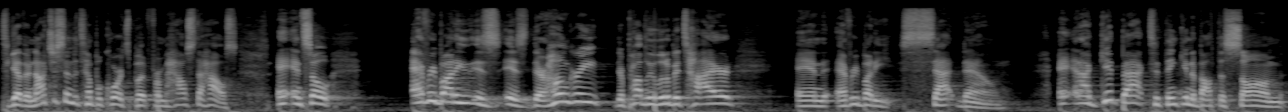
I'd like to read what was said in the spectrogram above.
together, not just in the temple courts, but from house to house. And, and so everybody is, is they're hungry, they're probably a little bit tired, and everybody sat down. And I get back to thinking about the psalm,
